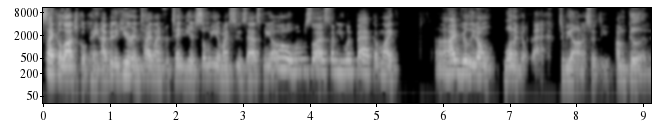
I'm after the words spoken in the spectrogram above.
Psychological pain. I've been here in Thailand for 10 years. So many of my students ask me, Oh, when was the last time you went back? I'm like, uh, I really don't want to go back, to be honest with you. I'm good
